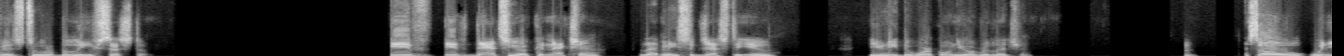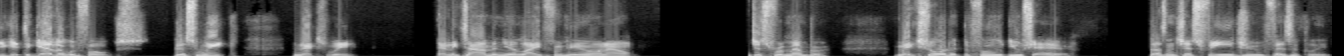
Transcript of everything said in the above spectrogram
is to a belief system. If if that's your connection, let me suggest to you, you need to work on your religion. Hmm. So when you get together with folks this week, next week, anytime in your life from here on out, just remember, make sure that the food you share doesn't just feed you physically,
